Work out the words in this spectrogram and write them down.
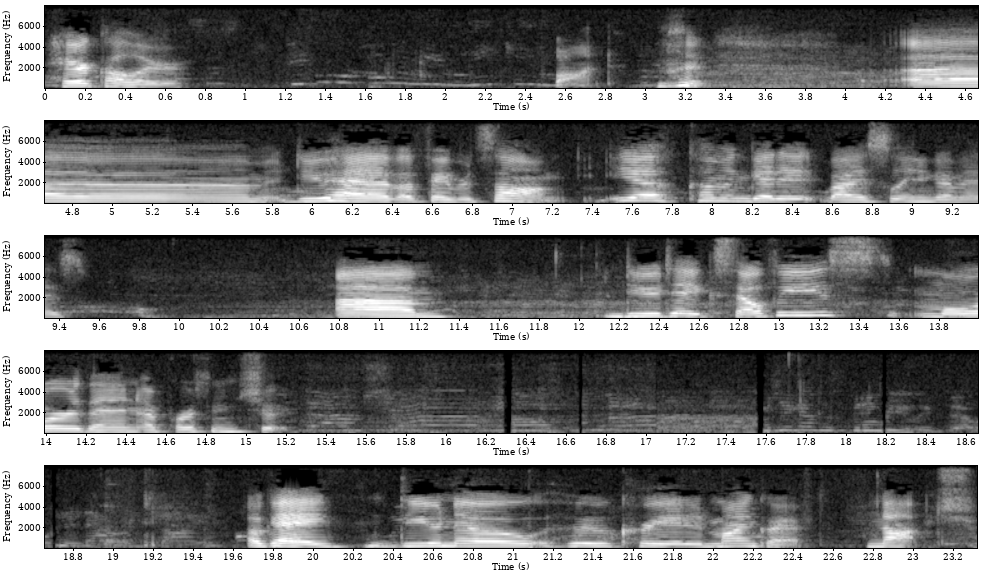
Hair color. Blonde. um, do you have a favorite song? Yeah, Come and Get It by Selena Gomez. Um, do you take selfies more than a person should? Okay, do you know who created Minecraft? Notch.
